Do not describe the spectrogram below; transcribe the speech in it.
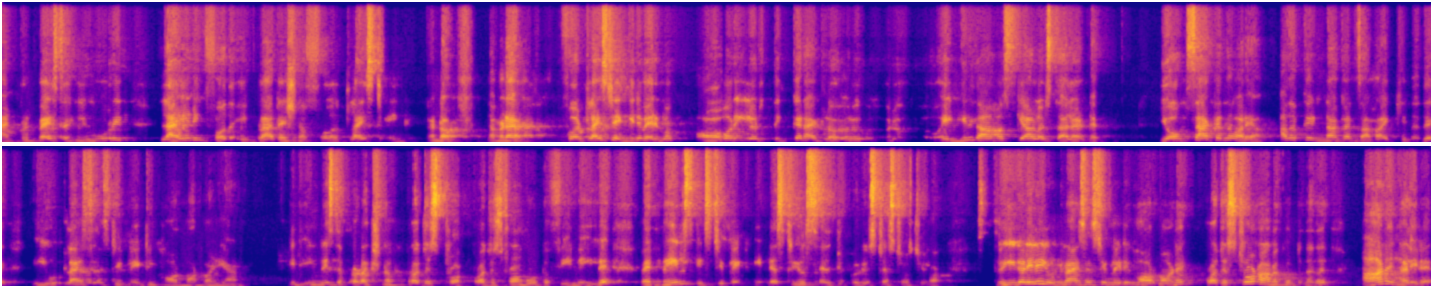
and prepares the uterine lining for the implantation of fertilised egg കണ്ടോ? നമ്മുടെ ഫെർട്ടിലൈസ്ഡ് എഗ്ഗിന് വരുമ്പോൾ ഓവറിയിൽ ഒരു തിക്കനായിട്ടുള്ള ഒരു എഗ്ഗിന് താമസിക്കാനുള്ള ഒരു സ്ഥലമുണ്ട്. യോക്സാക്ക് എന്ന് പറയാം. അതൊക്കെ ഉണ്ടാക്കാൻ സഹായിക്കുന്നത് ഈ യൂട്ടിലൈസൻ സ്റ്റിമുലേറ്റിംഗ് ഹോർമോൺ വഴിയാണ്. It increase the production of progesterone progesterone go to female when males it stimulate industrial cell to produce testosterone സ്ത്രീകളിലെ യൂട്ടിലൈസിംഗ് സ്റ്റിമുലേറ്റിംഗ് ഹോർമോണ് പ്രൊജസ്ട്രോൺ ആണ് കൂട്ടുന്നത്. ആണുങ്ങളിലെ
